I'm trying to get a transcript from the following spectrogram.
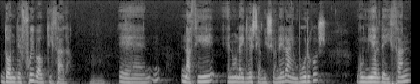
donde fui bautizada. Uh -huh. eh, nací en una iglesia misionera en Burgos, Gumiel de Izán,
